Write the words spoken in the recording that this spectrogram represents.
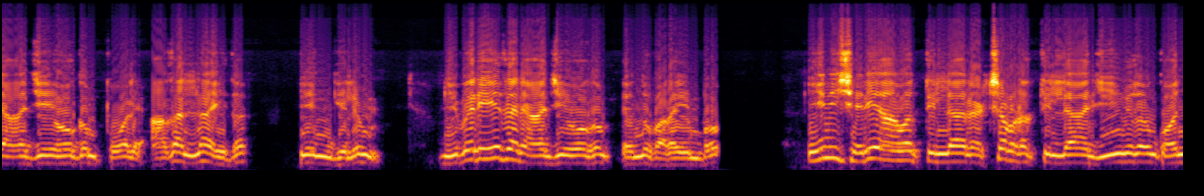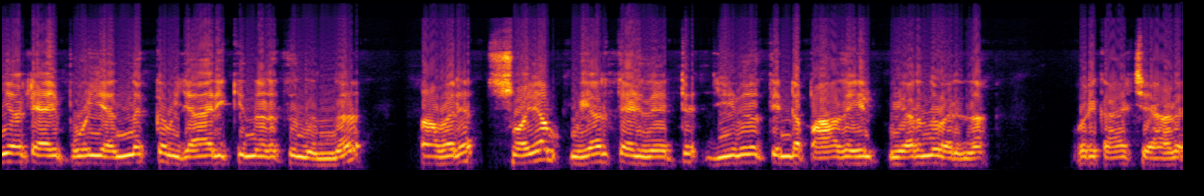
രാജയോഗം പോലെ അതല്ല ഇത് എങ്കിലും വിപരീത രാജയോഗം എന്ന് പറയുമ്പോൾ ഇനി ശരിയാവത്തില്ല രക്ഷപ്പെടത്തില്ല ജീവിതം കോഞ്ഞാട്ടയായി പോയി എന്നൊക്കെ വിചാരിക്കുന്നിടത്ത് നിന്ന് അവർ സ്വയം ഉയർത്തെഴുന്നേറ്റ് ജീവിതത്തിന്റെ പാതയിൽ ഉയർന്നു വരുന്ന ഒരു കാഴ്ചയാണ്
